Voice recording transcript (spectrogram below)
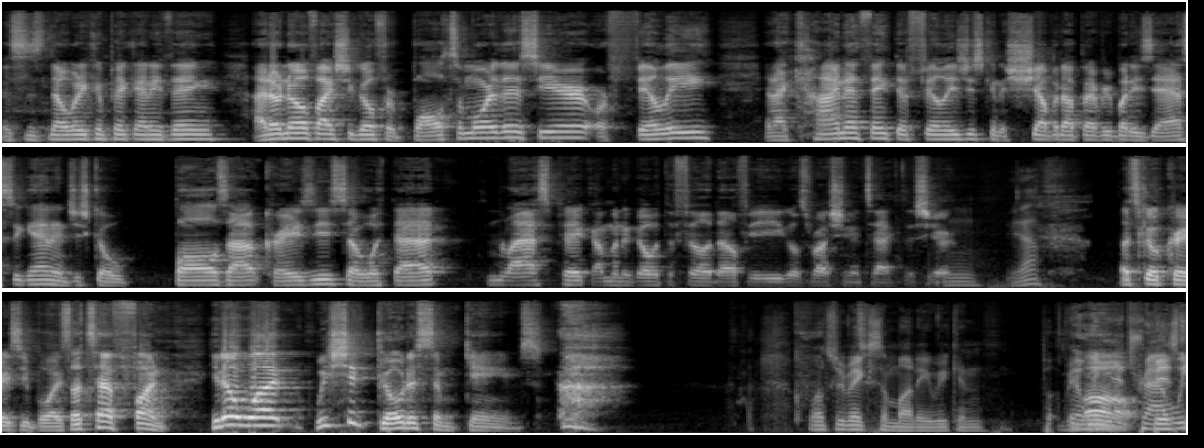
Is nobody can pick anything. I don't know if I should go for Baltimore this year or Philly. And I kind of think that Philly's just going to shove it up everybody's ass again and just go balls out crazy. So with that last pick, I'm going to go with the Philadelphia Eagles rushing attack this year. Mm, yeah, Let's go crazy, boys. Let's have fun. You know what? We should go to some games. Once we make some money, we can. We Yeah, can need Oh, a tra- we business-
